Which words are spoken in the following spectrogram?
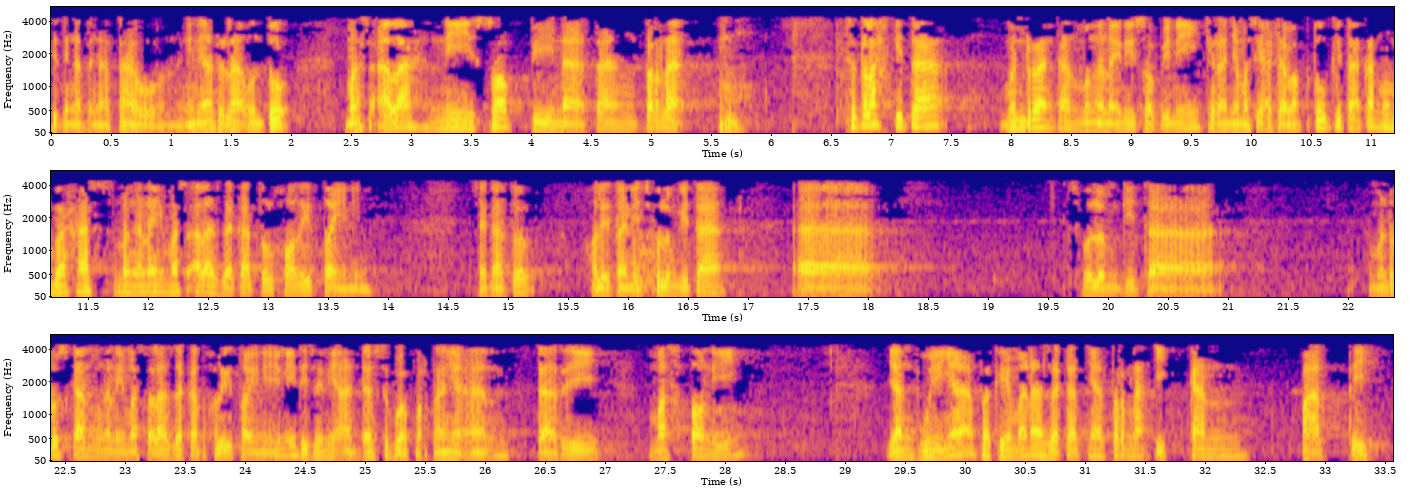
di tengah-tengah tahun. Ini adalah untuk masalah nisab binatang ternak. Setelah kita menerangkan mengenai nisab ini, kiranya masih ada waktu, kita akan membahas mengenai masalah zakatul kholita ini. Zakatul kholita ini. Sebelum kita uh, sebelum kita meneruskan mengenai masalah zakat khalita ini, ini di sini ada sebuah pertanyaan dari Mas Tony. Yang bunyinya bagaimana zakatnya ternak ikan patih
